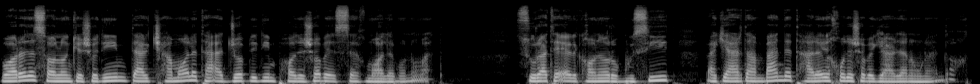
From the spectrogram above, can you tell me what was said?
وارد سالن که شدیم در کمال تعجب دیدیم پادشاه به استقبالمون اومد. صورت الکانا رو بوسید و گردنبند طلای خودش رو به گردن اون انداخت.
